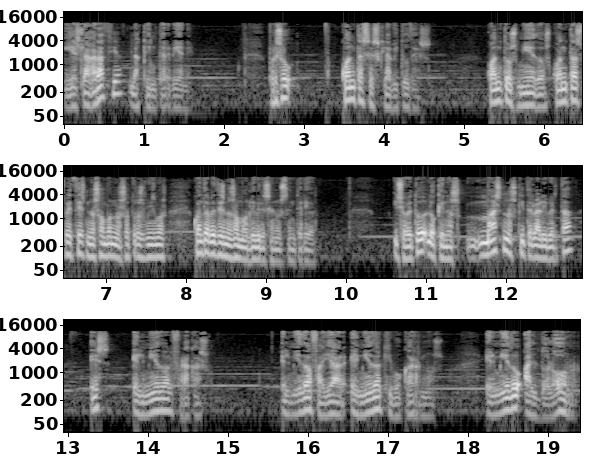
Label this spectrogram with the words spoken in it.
Y es la gracia la que interviene. Por eso, ¿cuántas esclavitudes? ¿Cuántos miedos? ¿Cuántas veces no somos nosotros mismos? ¿Cuántas veces no somos libres en nuestro interior? Y sobre todo, lo que más nos quita la libertad es el miedo al fracaso, el miedo a fallar, el miedo a equivocarnos, el miedo al dolor,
